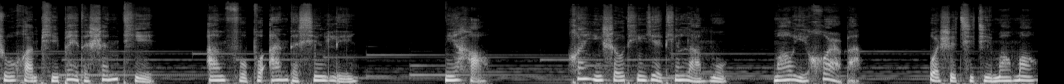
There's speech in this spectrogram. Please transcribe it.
舒缓疲惫的身体，安抚不安的心灵。你好，欢迎收听夜听栏目《猫一会儿吧》，我是奇迹猫猫。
